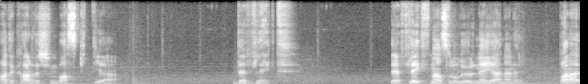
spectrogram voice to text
Hadi kardeşim bas git ya. Deflect. Deflect nasıl oluyor? Ne yani hani? Bana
